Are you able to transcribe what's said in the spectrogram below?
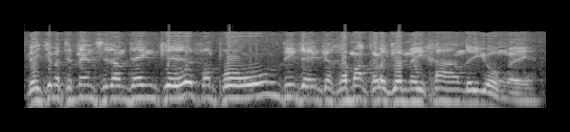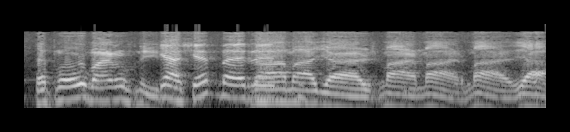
Weet je wat de mensen dan denken van Paul? Die denken gemakkelijk een meegaande jongen. Hè, Paul, waar of niet? Ja, chef, maar... eh, Ja, maar juist, maar, maar, maar, ja,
